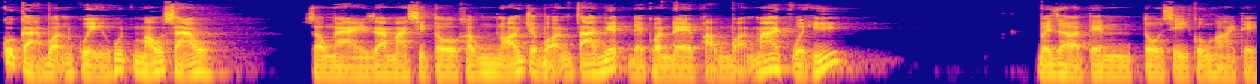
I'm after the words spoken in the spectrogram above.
Có cả bọn quỷ hút máu sao? Sao ngài Yamashito không nói cho bọn ta biết Để còn đề phòng bọn ma quỷ? Bây giờ tên Toshi cũng hỏi thêm.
